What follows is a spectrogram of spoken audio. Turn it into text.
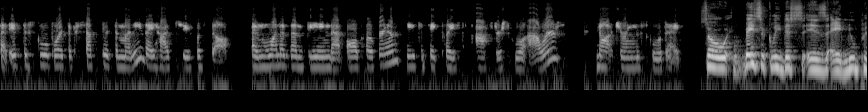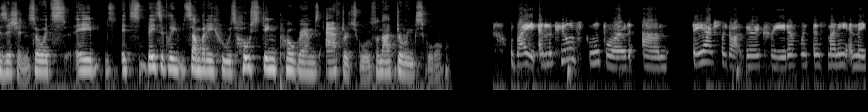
that if the school boards accepted the money, they had to fulfill. And one of them being that all programs need to take place after school hours, not during the school day. So basically, this is a new position. So it's a it's basically somebody who is hosting programs after school, so not during school. Right. And the Peel School Board, um, they actually got very creative with this money and they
